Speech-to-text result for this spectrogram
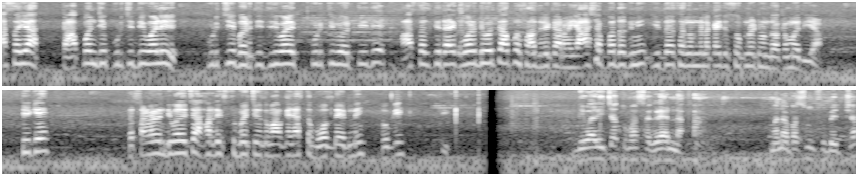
असं या का आपण जी पुढची दिवाळी पुढची भरतीची दिवाळी पुढची भरती जे असेल ती डायरेक्ट वर्दीवरती आपण साजरी करणार. या अशा पद्धतीने इथं संगमनेला काही स्वप्न ठेवून डोक्यामध्ये या. ठीक आहे? तर सगळ्यांना दिवाळीच्या हार्दिक शुभेच्छा तुम्हाला काही जास्त बोलता येत नाही. ओके? ठीक. दिवाळीच्या तुम्हा सगळ्यांना मनापासून शुभेच्छा.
